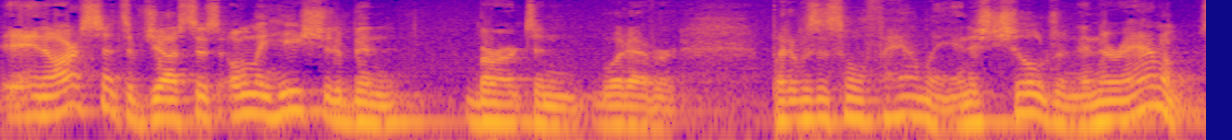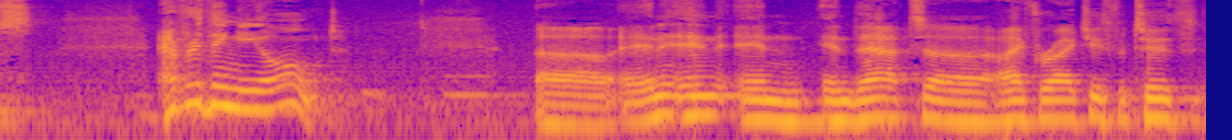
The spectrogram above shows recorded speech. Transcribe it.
In our sense of justice, only he should have been burnt and whatever. But it was his whole family and his children and their animals, everything he owned. Uh, and in, that uh, eye for eye, tooth for tooth,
